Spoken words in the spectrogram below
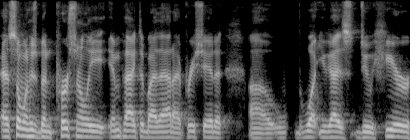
as someone who's been personally impacted by that, I appreciate it. Uh, what you guys do here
